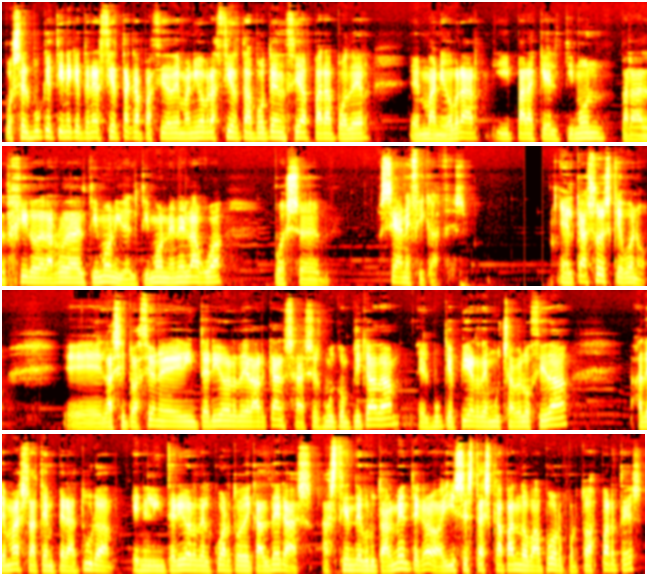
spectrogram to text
pues el buque tiene que tener cierta capacidad de maniobra, cierta potencia para poder eh, maniobrar y para que el timón, para el giro de la rueda del timón y del timón en el agua, pues eh, sean eficaces. El caso es que, bueno, eh, la situación en el interior del Arkansas es muy complicada, el buque pierde mucha velocidad, Además, la temperatura en el interior del cuarto de calderas asciende brutalmente. Claro, allí se está escapando vapor por todas partes.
